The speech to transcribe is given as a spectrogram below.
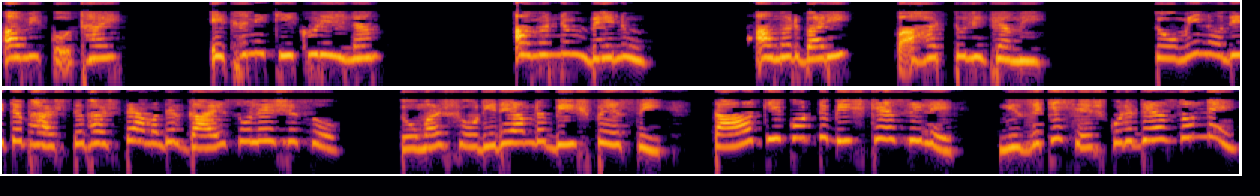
আমি কোথায়? এখানে কি করে এলাম? আমার নাম বেনু। আমার বাড়ি পাহাড়তলি গ্রামে। তুমি নদীতে ভাসতে ভাসতে আমাদের গায়ে চলে এসেছ। তোমার শরীরে আমরা বিষ পেয়েছি। তা কি করতে বিষ খেয়েছিলে? নিজেকে শেষ করে দেওয়ার জন্যে?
